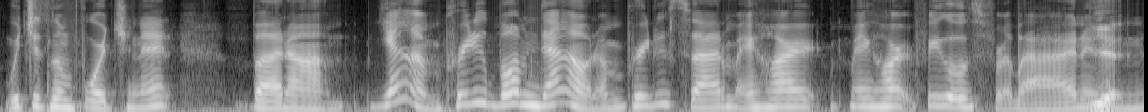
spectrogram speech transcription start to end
which is unfortunate. But um, yeah, I'm pretty bummed out. I'm pretty sad. My heart, my heart feels for that. And Yeah.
